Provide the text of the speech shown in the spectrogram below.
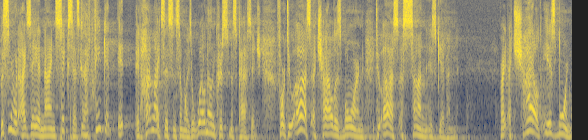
Listen to what Isaiah 9 6 says, because I think it, it, it highlights this in some ways, a well known Christmas passage. For to us a child is born, to us a son is given right? A child is born.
